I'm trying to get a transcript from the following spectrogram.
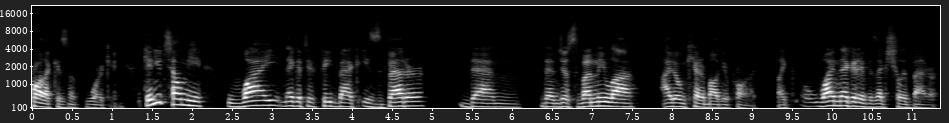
product is not working. Can you tell me why negative feedback is better than than just vanilla I don't care about your product? Like why negative is actually better?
